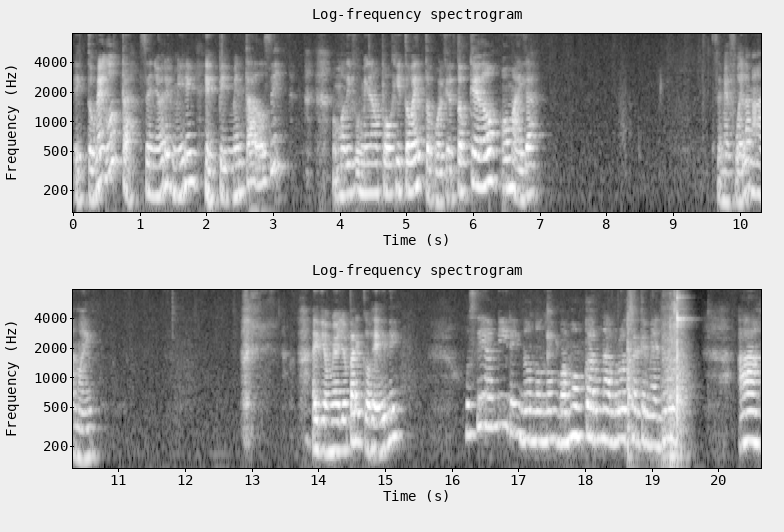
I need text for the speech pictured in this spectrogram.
esto me gusta, señores, miren, es pigmentado, sí. Vamos a difuminar un poquito esto porque esto quedó, oh my god. Se me fue la mano ahí. Ay, Dios mío, yo parezco Heidi. O sea, miren, no, no, no, vamos a buscar una brocha que me ayude. Ah,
